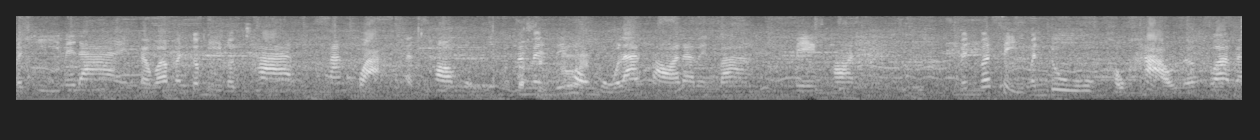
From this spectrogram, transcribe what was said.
ตะกี้ไม่ได้ แต่ว่ามันก็มีรสชาติมากกว่าสันคอหมูมันเป็นซี่โครงหมูราดซอสอะเป็นว่าเบคอน เป็นว่าสีมันดูขาวๆเนอะว่าไหม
